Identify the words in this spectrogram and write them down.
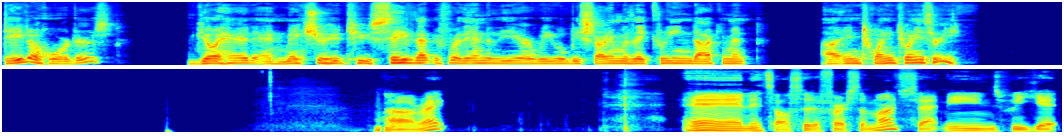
data hoarders, go ahead and make sure to save that before the end of the year. We will be starting with a clean document uh, in 2023. All right. And it's also the first of the month. So that means we get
